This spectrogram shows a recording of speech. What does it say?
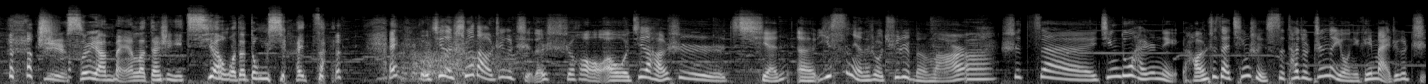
纸虽然没了，但是你欠我的东西还在。哎，我记得说到这个纸的时候，呃，我记得好像是前呃一四年的时候去日本玩儿，啊，是在京都还是哪？好像是在清水寺，它就真的有，你可以买这个纸。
